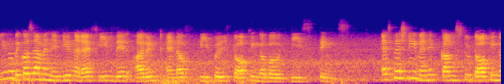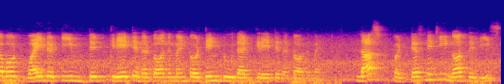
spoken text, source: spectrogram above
You know, because I'm an Indian and I feel there aren't enough people talking about these things. Especially when it comes to talking about why the team did great in a tournament or didn't do that great in a tournament Last but definitely not the least,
